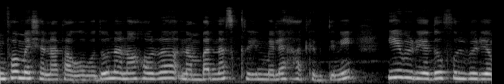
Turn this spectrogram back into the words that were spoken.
ಇನ್ಫಾರ್ಮೇಷನ್ನ ತಗೋಬೋದು. ನಾನು ಅವರ ನಂಬರ್ನ ಸ್ಕ್ರೀನ್ ಮೇಲೆ ಹಾಕಿರ್ತೀನಿ. ಈ ವಿಡಿಯೋದು ಫುಲ್ ವಿಡಿಯೋ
